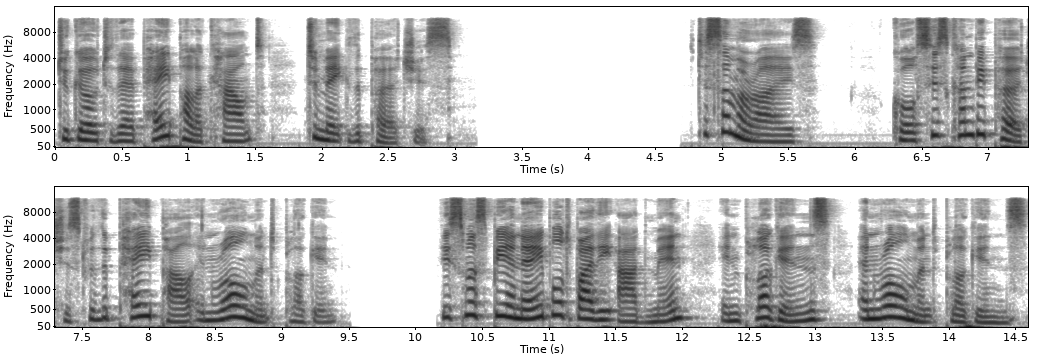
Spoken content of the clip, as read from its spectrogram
to go to their PayPal account to make the purchase. To summarise, Courses can be purchased with the PayPal Enrolment plugin. This must be enabled by the admin in Plugins Enrolment plugins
